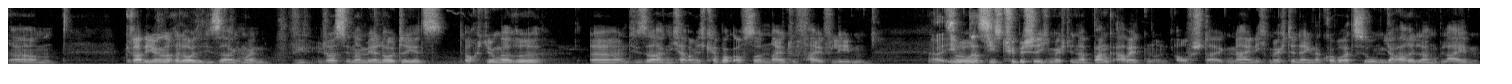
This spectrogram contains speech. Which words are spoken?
ähm, gerade jüngere Leute, die sagen, ich meine, du hast immer mehr Leute jetzt, auch jüngere, äh, die sagen, ich habe eigentlich keinen Bock auf so ein 9-to-5-Leben. Ja, so das dieses typische, ich möchte in der Bank arbeiten und aufsteigen. Nein, ich möchte in irgendeiner Kooperation jahrelang bleiben.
